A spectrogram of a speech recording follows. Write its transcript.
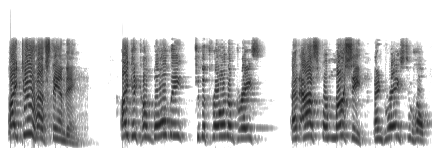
I do have standing. I can come boldly to the throne of grace and ask for mercy and grace to help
